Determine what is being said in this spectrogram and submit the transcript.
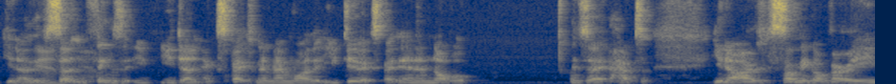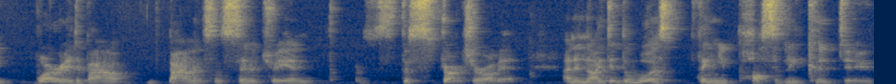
you know, there's Yeah. certain things that you, you don't expect in a memoir that you do expect in a novel. and so it had to, you know, I suddenly got very worried about balance and symmetry and the structure of it. And then I did the worst thing you possibly could do,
